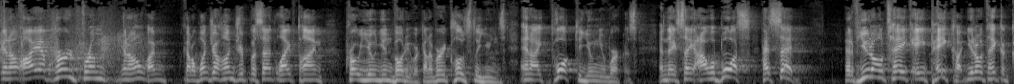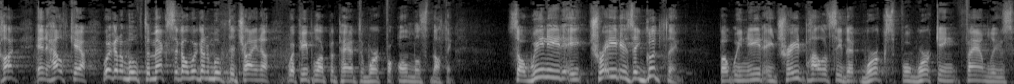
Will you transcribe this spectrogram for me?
you know, I have heard from, you know, I'm got a 100% lifetime pro union voting work, and I'm very close to unions. And I talk to union workers, and they say, Our boss has said that if you don't take a pay cut, you don't take a cut in health care, we're going to move to Mexico, we're going to move to China, where people are prepared to work for almost nothing. So we need a trade is a good thing, but we need a trade policy that works for working families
